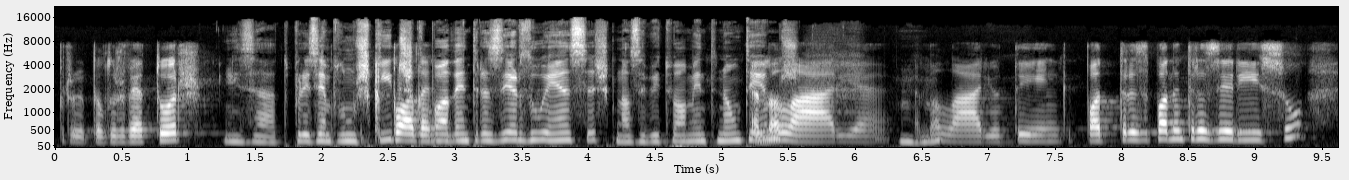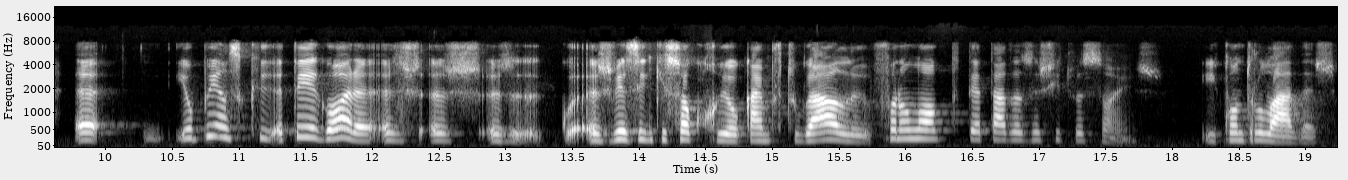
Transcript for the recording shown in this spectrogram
por, pelos vetores. Exato. Por exemplo, mosquitos que podem, que podem, trazer doenças que nós habitualmente não temos. A malária, uhum. a malária, o dengue, pode podem trazer isso. Uh, eu penso que até agora, as, as, as, as, vezes em que isso ocorreu cá em Portugal, foram logo detectadas as situações e controladas.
